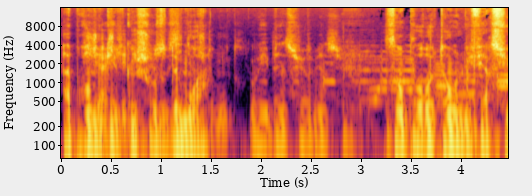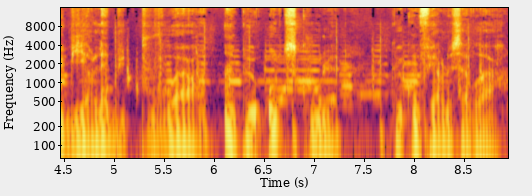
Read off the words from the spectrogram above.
apprendre quelque chose de moi. Oui, bien sûr, bien sûr. Sans pour autant lui faire subir l'abus de pouvoir un peu old school que confère le savoir.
